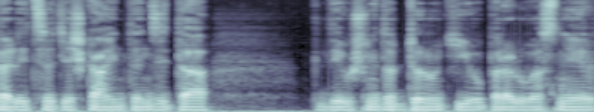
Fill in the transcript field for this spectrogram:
velice těžká intenzita, kdy už mě to donutí opravdu vlastně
